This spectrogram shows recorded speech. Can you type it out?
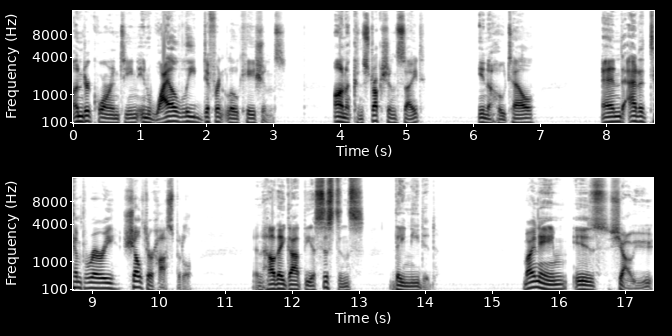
under quarantine in wildly different locations on a construction site, in a hotel, and at a temporary shelter hospital, and how they got the assistance they needed. My name is Xiao Yu.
